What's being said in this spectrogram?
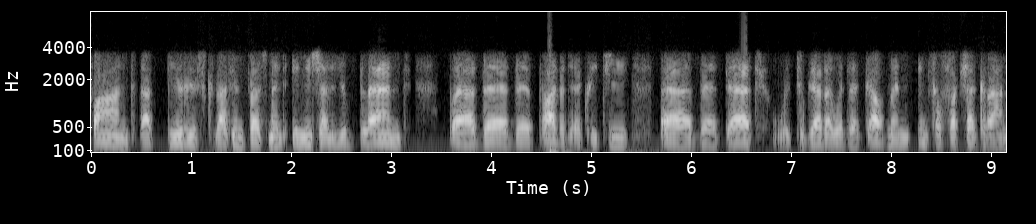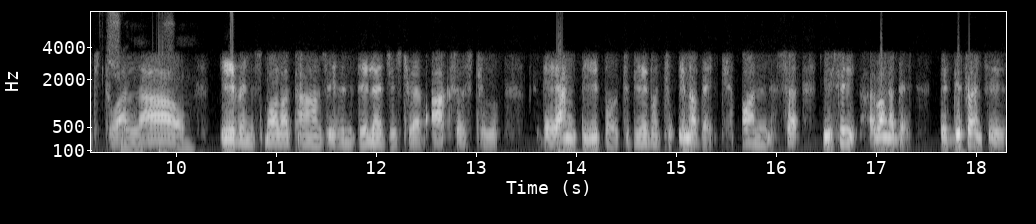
fund that de-risk that investment, initially you blend uh, the the private equity, uh, the debt with, together with the government infrastructure grant to sure, allow sure. even smaller towns, even villages to have access to the young people to be able to innovate on. So you see, the, the difference is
